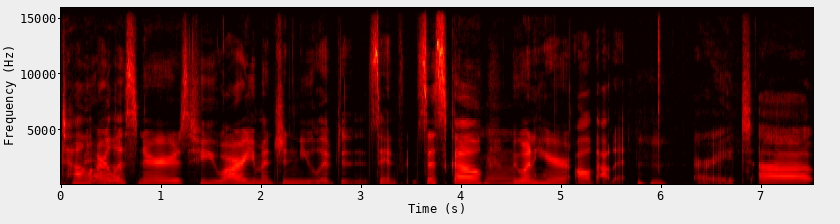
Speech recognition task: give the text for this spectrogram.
tell our listeners who you are. You mentioned you lived in San Francisco. Mm-hmm. We want to hear all about it. All right. Uh,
